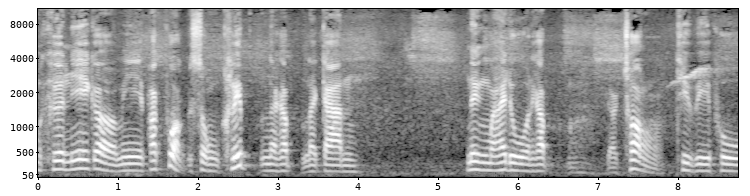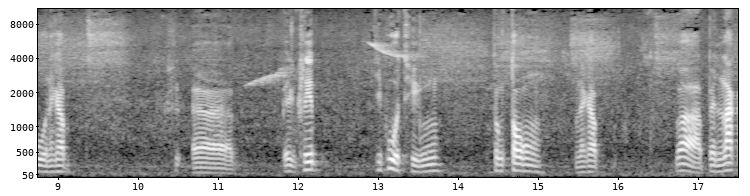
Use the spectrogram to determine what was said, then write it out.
เมื่อคืนนี้ก็มีพักพวกส่งคลิปนะครับ รายการหนึ่งมาให้ดูนะครับ จากช่องทีวีพูนะครับเเป็นคลิปที่พูดถึงตรงๆนะครับ ว่าเป็นรัก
